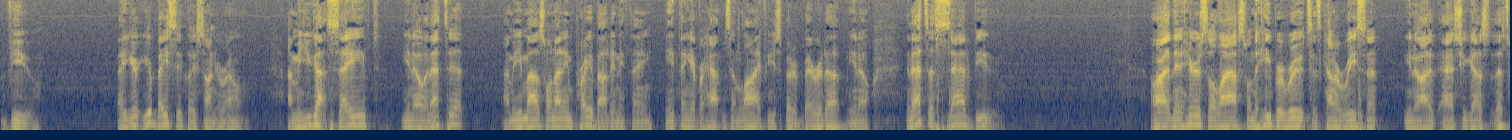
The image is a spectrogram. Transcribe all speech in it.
view. You're, you're basically on your own. I mean, you got saved, you know, and that's it. I mean, you might as well not even pray about anything. Anything ever happens in life, you just better bear it up, you know. And that's a sad view. All right, then here's the last one. The Hebrew roots is kind of recent. You know, I asked you guys, that's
